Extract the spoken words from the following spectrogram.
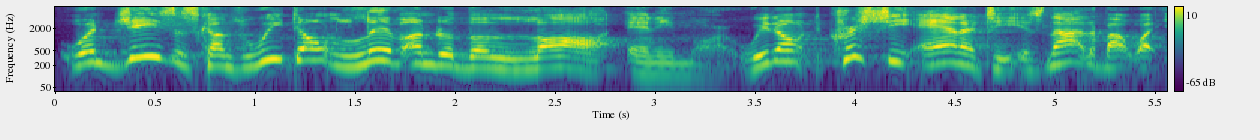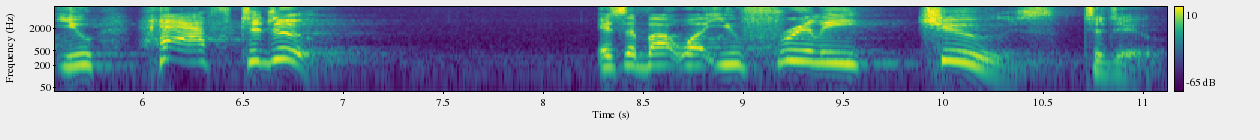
When Jesus comes, we don't live under the law anymore. We don't. Christianity is not about what you have to do. It's about what you freely choose to do.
